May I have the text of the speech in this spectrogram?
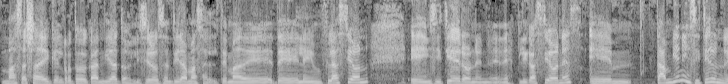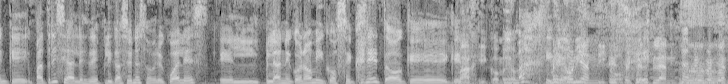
más allá de que el resto de candidatos le hicieron sentir a Massa el tema de, la inflación, eh, insistieron en, en explicaciones. eh, también insistieron en que Patricia les dé explicaciones sobre cuál es el plan económico secreto que... Mágico, medio- mágico. medio ese es el plan. Meconian.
